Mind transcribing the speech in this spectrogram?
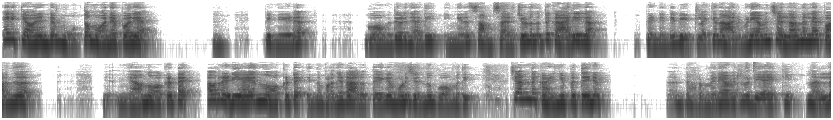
എനിക്ക് അവൻ എന്റെ മൂത്ത മോനെ പോലെയാ. പിന്നീട് ഗോമതി പറഞ്ഞു അതെ ഇങ്ങനെ സംസാരിച്ചുകൊണ്ട് നിന്നിട്ട് കാര്യമില്ല. പെണ്ണിന്റെ വീട്ടിലേക്ക് നാലുമണി അവൻ ചെല്ലാന്നല്ലേ പറഞ്ഞത്. ഞാൻ നോക്കട്ടെ. അവർ റെഡിയായെന്ന് നോക്കട്ടെ എന്ന് പറഞ്ഞിട്ട് അകത്തേക്ക് അങ്ങോട്ട് ചെന്നു ഗോമതി. ചെന്ന് കഴിഞ്ഞപ്പോഴത്തേനും ധർമ്മനെ അവർ റെഡിയാക്കി നല്ല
